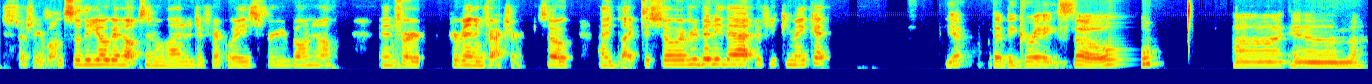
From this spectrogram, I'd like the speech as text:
stretching your bones. So the yoga helps in a lot of different ways for your bone health and for preventing fracture. So I'd like to show everybody that if you can make it. Yep, that'd be great. So I am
